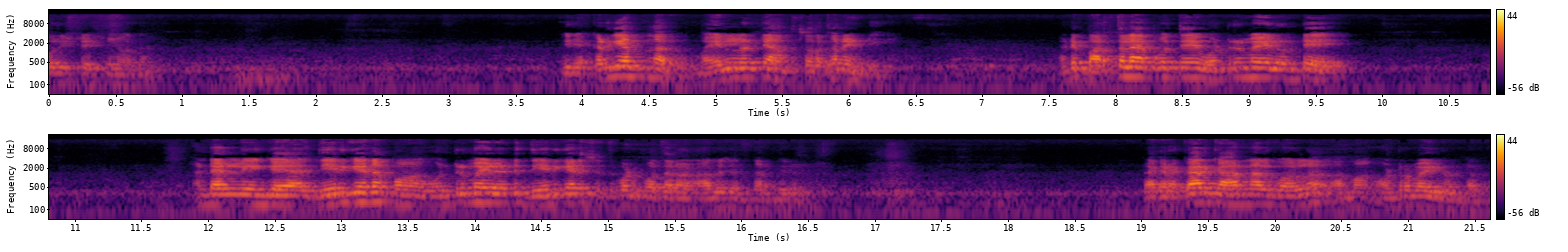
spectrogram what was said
పోలీస్ స్టేషన్లో మీరు ఎక్కడికి వెళ్తున్నారు? మహిళలు అంటే అంత చులకనండి. అంటే భర్త లేకపోతే ఒంటరి మహిళ ఉంటే అంటే వాళ్ళని ఇంకా దేనికైనా ఒంటరి మహిళ అంటే దేనికైనా సిద్ధపడిపోతారని ఆలోచిస్తున్నారు మీరు. రకరకాల కారణాల వల్ల ఒంటరి మహిళలు ఉంటారు.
